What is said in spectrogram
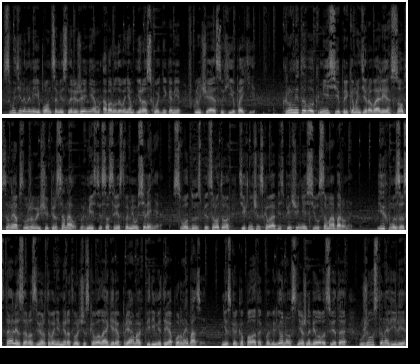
с выделенными японцами снаряжением, оборудованием и расходниками, включая сухие пайки. Кроме того, к миссии прикомандировали собственный обслуживающий персонал вместе со средствами усиления, сводную спецроту технического обеспечения сил самообороны. Их мы застали за развертыванием миротворческого лагеря прямо в периметре опорной базы, Несколько палаток павильонов снежно-белого цвета уже установили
